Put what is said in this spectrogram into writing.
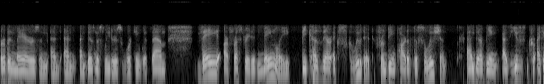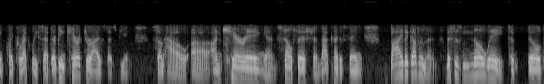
urban mayors, and, and, and, and business leaders working with them. They are frustrated mainly because they're excluded from being part of the solution. And they're being, as you've, I think, quite correctly said, they're being characterized as being somehow uh, uncaring and selfish and that kind of thing by the government. This is no way to build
